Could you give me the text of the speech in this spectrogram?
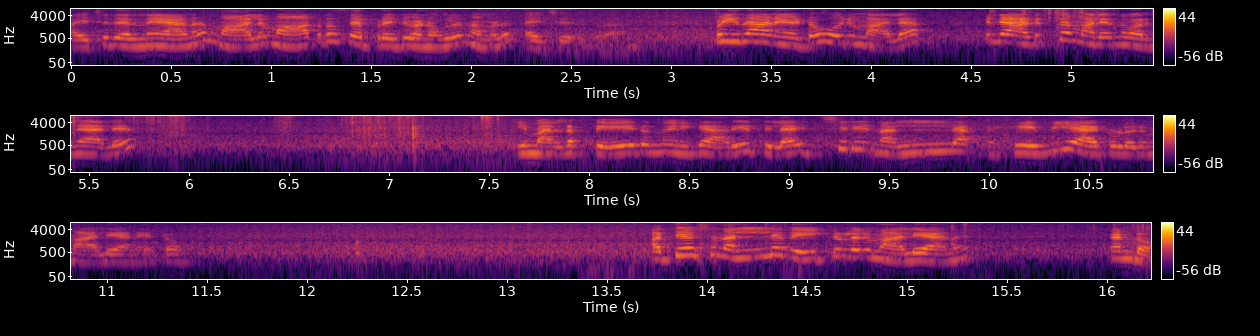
അയച്ചു തരുന്നതാണ്. മാല മാത്രം സെപ്പറേറ്റ് വേണമെങ്കിൽ നമ്മൾ അയച്ചു തരുന്നതാണ്. അപ്പോൾ ഇതാണ് കേട്ടോ ഒരു മാല. പിന്നെ അടുത്ത മല എന്ന് പറഞ്ഞാൽ ഈ മലയുടെ പേരൊന്നും എനിക്ക് അറിയത്തില്ല. ഇച്ചിരി നല്ല ഹെവി ആയിട്ടുള്ളൊരു മാലയാണ് കേട്ടോ. അത്യാവശ്യം നല്ല വെയിറ്റ് ഉള്ളൊരു മാലയാണ്. കണ്ടോ?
